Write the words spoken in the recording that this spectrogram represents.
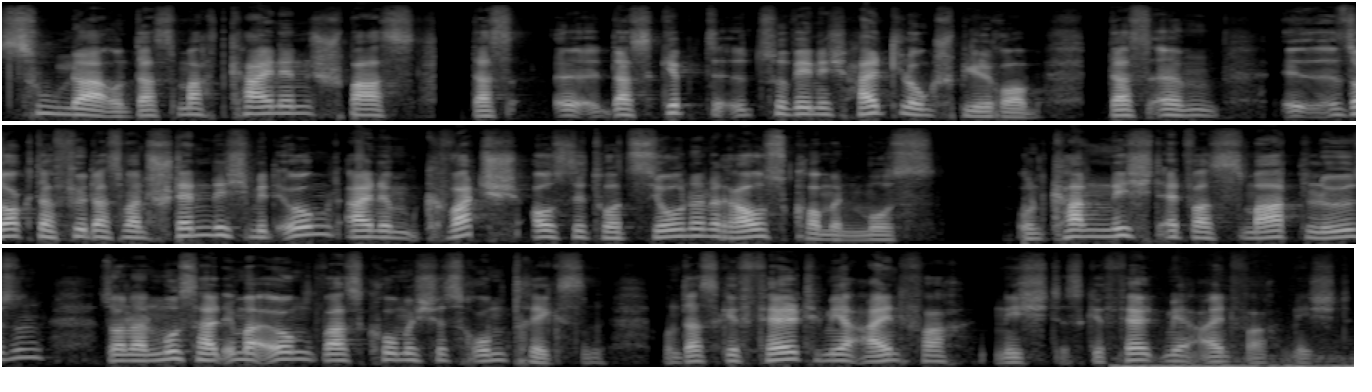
zu nah und das macht keinen Spaß. Das, äh, das gibt äh, zu wenig Haltungsspielraum. Das ähm, äh, sorgt dafür, dass man ständig mit irgendeinem Quatsch aus Situationen rauskommen muss. Und kann nicht etwas smart lösen, sondern muss halt immer irgendwas komisches rumtricksen. Und das gefällt mir einfach nicht. Es gefällt mir einfach nicht.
